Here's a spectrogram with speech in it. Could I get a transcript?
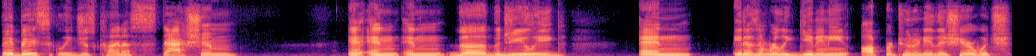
they basically just kind of stash him in, in in the the G League and he doesn't really get any opportunity this year, which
